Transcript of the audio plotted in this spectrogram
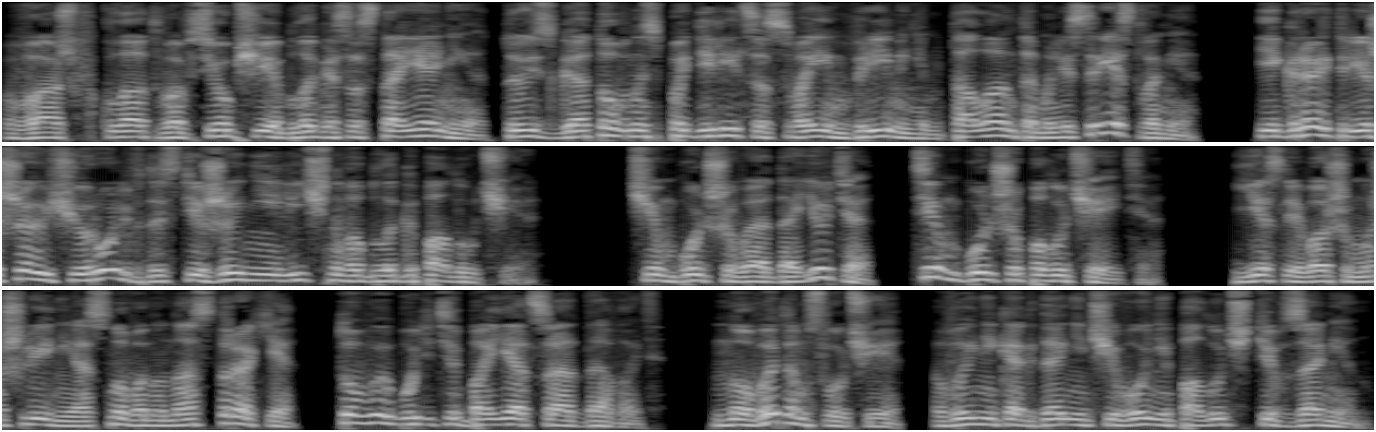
Ваш вклад во всеобщее благосостояние, то есть готовность поделиться своим временем, талантом или средствами, играет решающую роль в достижении личного благополучия. Чем больше вы отдаете, тем больше получаете. Если ваше мышление основано на страхе, то вы будете бояться отдавать. Но в этом случае вы никогда ничего не получите взамен.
